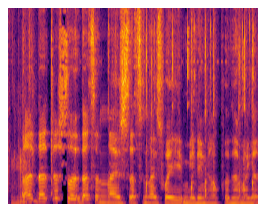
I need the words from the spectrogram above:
Mhm. That that just a, that's a nice that's a nice way of meeting up with him, I guess.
